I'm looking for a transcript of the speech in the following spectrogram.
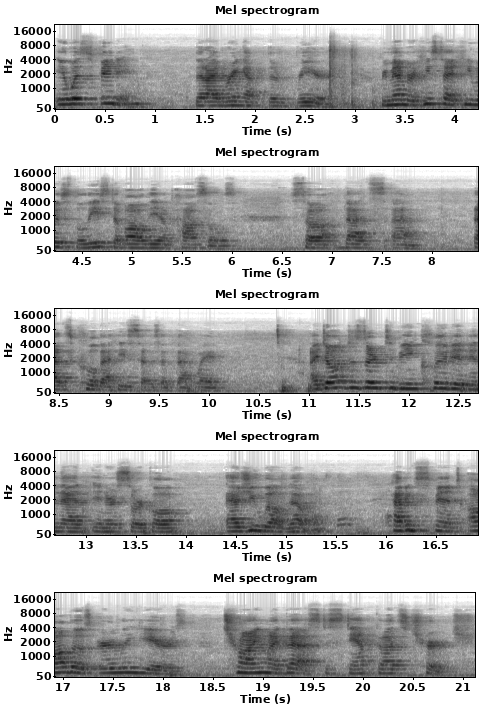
It was fitting that I bring up the rear. Remember, he said he was the least of all the apostles, so that's uh, that's cool that he says it that way. I don't deserve to be included in that inner circle, as you well know, having spent all those early years trying my best to stamp God's church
